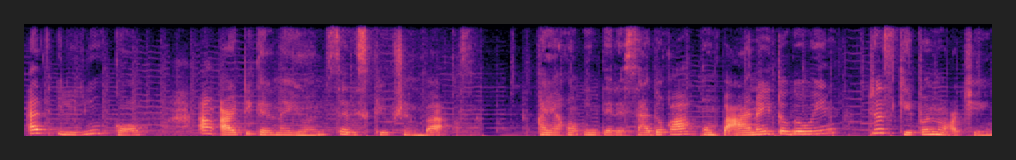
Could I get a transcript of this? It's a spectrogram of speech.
at ililink ko ang article na yon sa description box. Kaya kung interesado ka kung paano ito gawin, just keep on watching.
